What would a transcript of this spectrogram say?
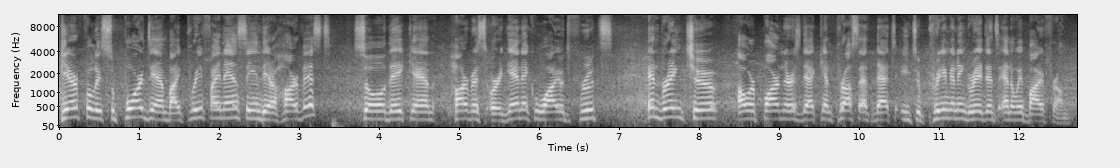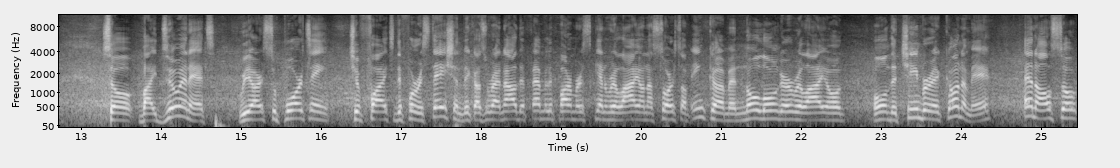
carefully support them by pre-financing their harvest so they can harvest organic wild fruits and bring to our partners that can process that into premium ingredients and we buy from. So by doing it, we are supporting to fight deforestation because right now the family farmers can rely on a source of income and no longer rely on, on the timber economy and also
